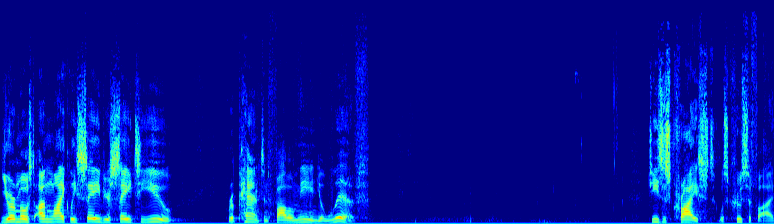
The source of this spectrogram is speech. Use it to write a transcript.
your most unlikely Savior say to you, Repent and follow me, and you'll live. Jesus Christ was crucified.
